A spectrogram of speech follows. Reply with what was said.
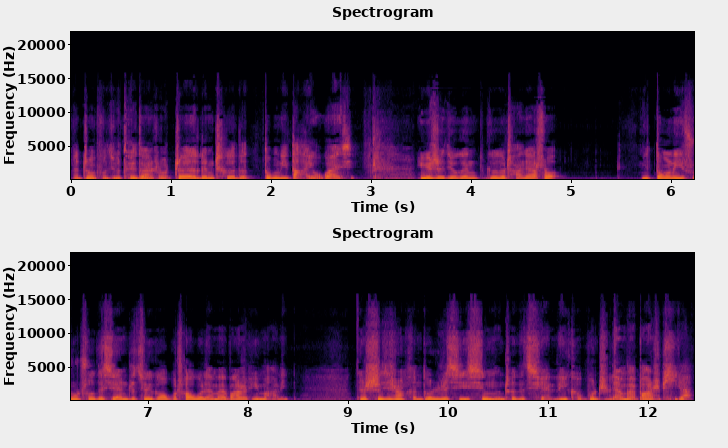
那政府就推断说这跟车的动力大有关系，于是就跟各个厂家说。你动力输出的限制最高不超过两百八十匹马力，但实际上很多日系性能车的潜力可不止两百八十匹啊，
